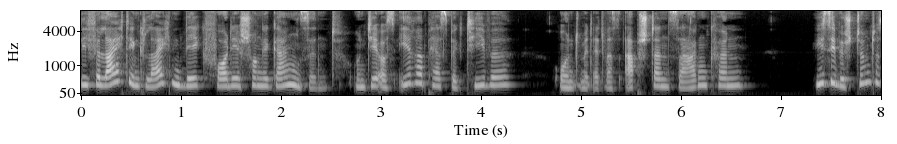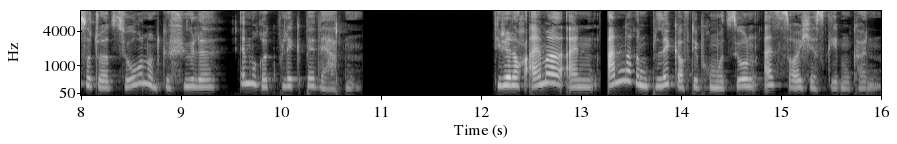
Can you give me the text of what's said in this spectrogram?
Die vielleicht den gleichen Weg vor dir schon gegangen sind und dir aus ihrer Perspektive und mit etwas Abstand sagen können, wie sie bestimmte Situationen und Gefühle im Rückblick bewerten die dir noch einmal einen anderen Blick auf die Promotion als solches geben können.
